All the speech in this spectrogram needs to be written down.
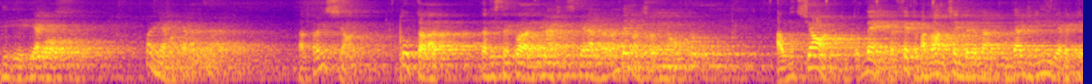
di, di, di agosto. Poi andiamo a canalizzare l'altra missione, tutta la, la distrettuale antimafia schierata davanti a noi sono in otto, audizione, tutto bene, perfetto, parlavamo sempre dell'indagine media perché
